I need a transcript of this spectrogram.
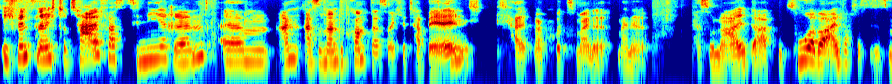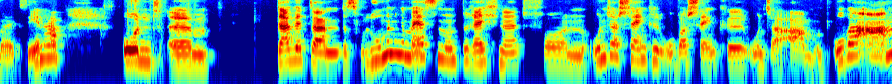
Ich finde es nämlich total faszinierend. Ähm, an, also man bekommt da solche Tabellen. Ich, ich halte mal kurz meine, meine Personaldaten zu, aber einfach, dass ich das mal gesehen habe. Und ähm, da wird dann das Volumen gemessen und berechnet von Unterschenkel, Oberschenkel, Unterarm und Oberarm.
